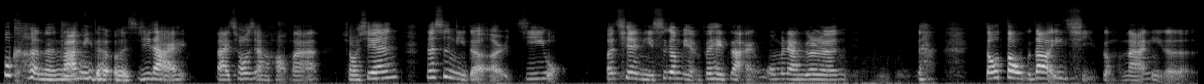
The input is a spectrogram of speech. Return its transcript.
不可能拿你的耳机来来抽奖好吗？首先那是你的耳机哦，而且你是个免费仔，我们两个人 都斗不到一起，怎么拿你的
